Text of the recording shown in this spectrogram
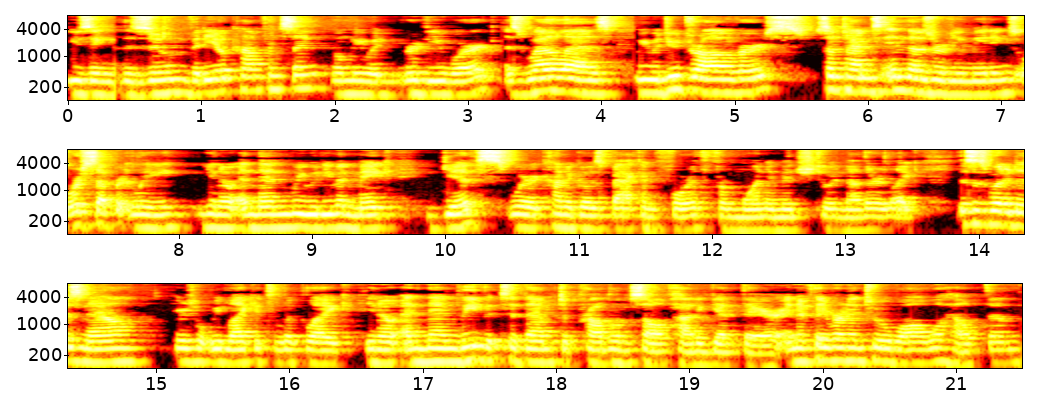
using the Zoom video conferencing when we would review work, as well as we would do drawovers, sometimes in those review meetings or separately, you know, and then we would even make gifs where it kind of goes back and forth from one image to another. Like, this is what it is now. Here's what we'd like it to look like, you know, and then leave it to them to problem solve how to get there. And if they run into a wall, we'll help them.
